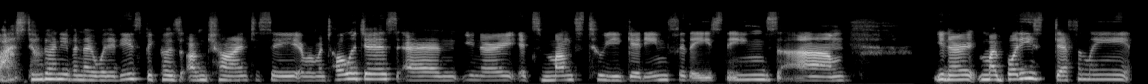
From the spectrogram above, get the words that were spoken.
I still don't even know what it is because I'm trying to see a rheumatologist, and you know, it's months till you get in for these things. Um, you know, my body's definitely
